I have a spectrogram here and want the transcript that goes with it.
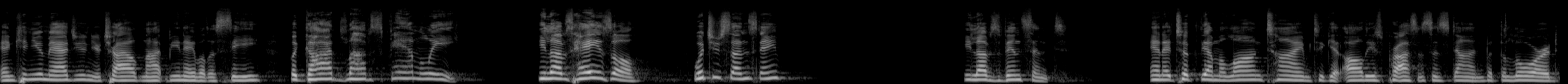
And can you imagine your child not being able to see? But God loves family. He loves Hazel. What's your son's name? He loves Vincent. And it took them a long time to get all these processes done, but the Lord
